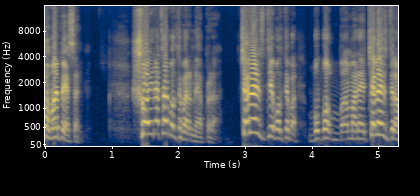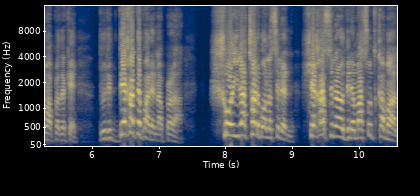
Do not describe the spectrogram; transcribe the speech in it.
সময় পেয়েছেন। স্বৈরাচার বলতে পারেন না আপনারা। চ্যালেঞ্জ দিয়ে বলতে মানে চ্যালেঞ্জ দিলাম আপনাদেরকে। যদি দেখাতে পারেন আপনারা। স্বৈরাচার বলেছিলেন শেখ হাসিনার অধীনে মাসুদ কামাল,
